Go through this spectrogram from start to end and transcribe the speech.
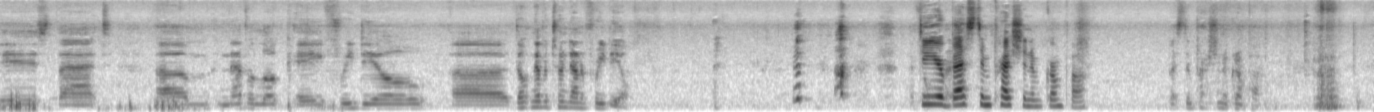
is that um, never look a free deal. Uh, don't never turn down a free deal. Do your best impression of Grandpa. Best impression of Grandpa.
